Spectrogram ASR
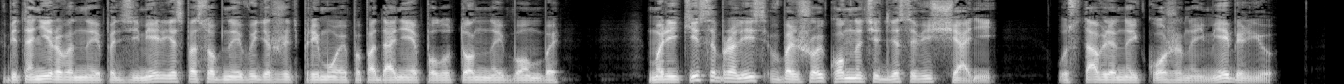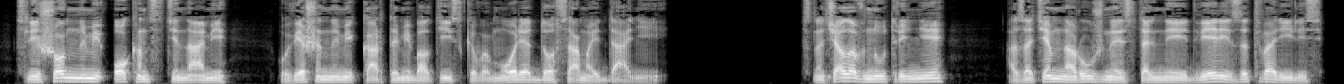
в бетонированные подземелья, способные выдержать прямое попадание полутонной бомбы, моряки собрались в большой комнате для совещаний, уставленной кожаной мебелью, с лишенными окон стенами, увешанными картами Балтийского моря до самой Дании. Сначала внутренние, а затем наружные стальные двери затворились,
